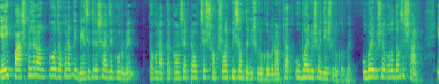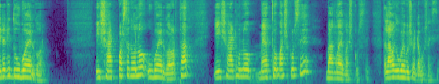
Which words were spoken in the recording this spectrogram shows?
এই পাশ ফেলের অঙ্ক যখন আপনি বেঞ্চিত্রের সাহায্যে করবেন, তখন আপনার কনসেপ্টটা হচ্ছে সবসময় পিছন থেকে শুরু করবেন। অর্থাৎ উভয় বিষয় দিয়ে শুরু করবেন। উভয় বিষয় কত দেওয়া হচ্ছে ষাট। এটা কিন্তু উভয়ের ঘর এই ষাট পার্সেন্ট হলো উভয়ের ঘর অর্থাৎ এই ষাট হলো ম্যাথও পাস করছে বাংলায় পাস করছে। তাহলে আমাকে উভয় বিষয়টা বসাইছি।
